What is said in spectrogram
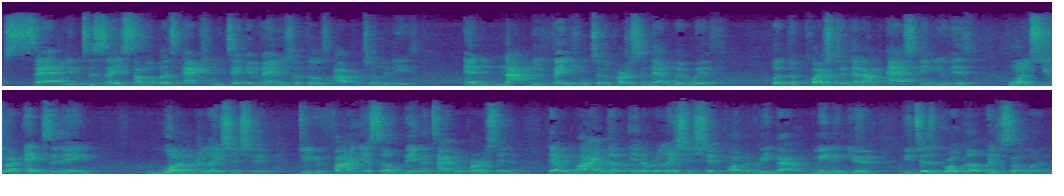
sadly to say, some of us actually take advantage of those opportunities and not be faithful to the person that we're with. But the question that I'm asking you is, once you are exiting one relationship, do you find yourself being the type of person that wind up in a relationship on the rebound? Meaning you you just broke up with someone,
